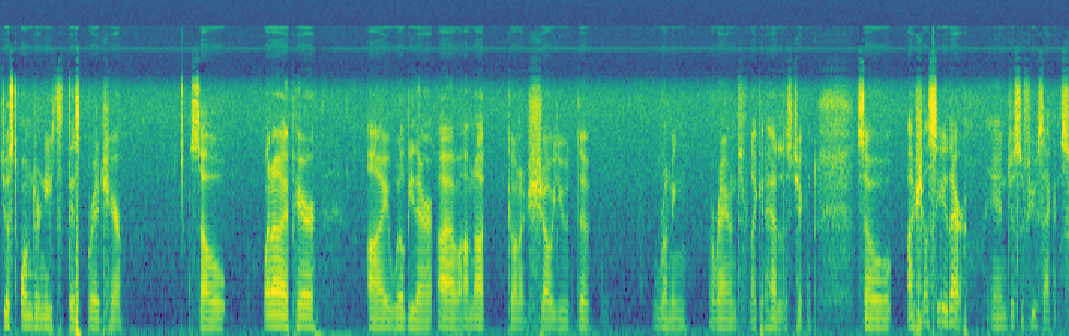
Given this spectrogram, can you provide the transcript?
just underneath this bridge here. So when I appear, I will be there. Um, I'm not going to show you the running around like a headless chicken. So I shall see you there in just a few seconds.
